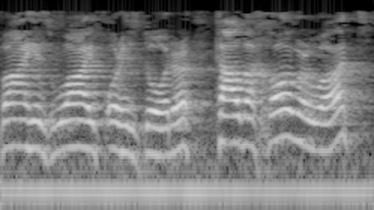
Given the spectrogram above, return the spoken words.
by his wife or his daughter, kal vachomer what?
